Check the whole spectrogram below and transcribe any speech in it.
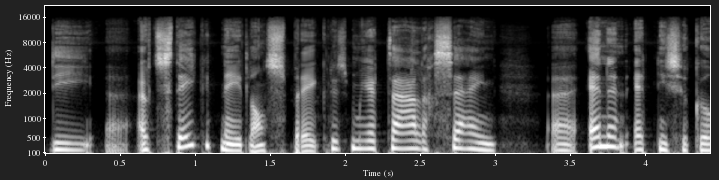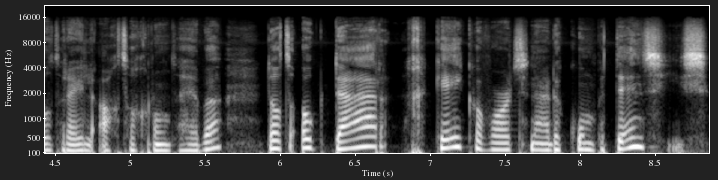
die uh, uitstekend Nederlands spreken, dus meertalig zijn uh, en een etnische culturele achtergrond hebben, dat ook daar gekeken wordt naar de competenties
